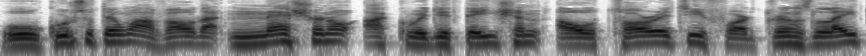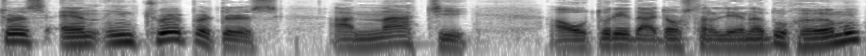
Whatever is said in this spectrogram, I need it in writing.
O curso tem um aval da National Accreditation Authority for Translators and Interpreters, a NATI, a autoridade australiana do ramo,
